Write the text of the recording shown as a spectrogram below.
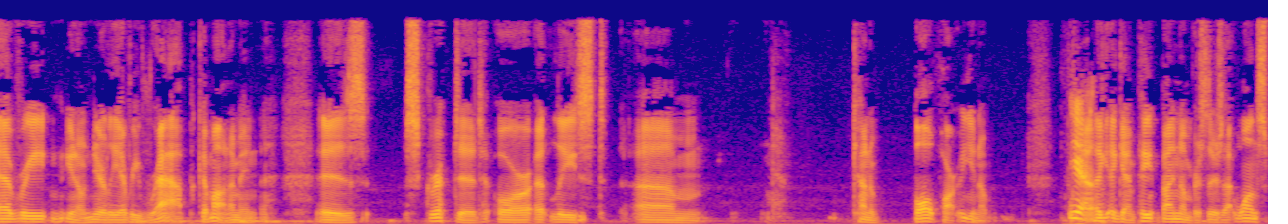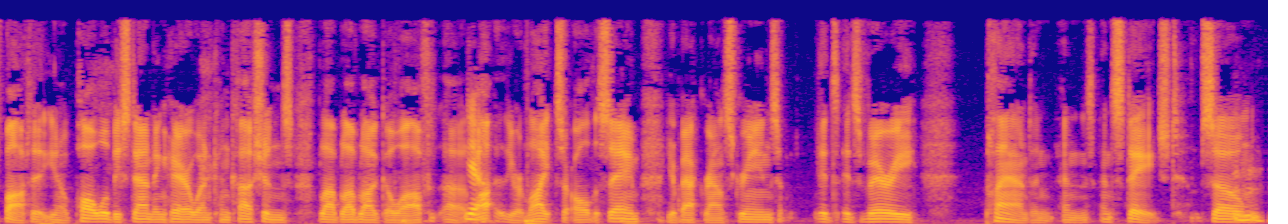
every, you know, nearly every rap, come on, I mean, is scripted or at least um, kind of ballpark, you know. Yeah. Again, paint by numbers. There's that one spot. Uh, you know, Paul will be standing here when concussions, blah blah blah, go off. Uh, yeah. Li- your lights are all the same. Your background screens. It's it's very planned and, and, and staged. So mm-hmm.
